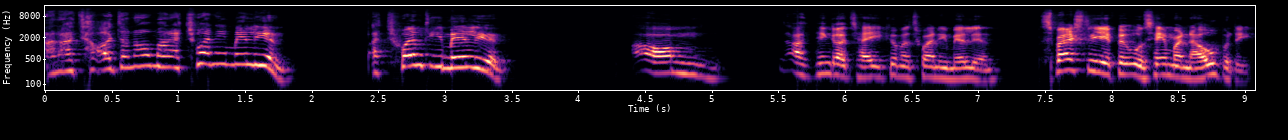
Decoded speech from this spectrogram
and I, t- I don't know, man. At 20 million, at 20 million, um, I think I'd take him at 20 million, especially if it was him or nobody.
